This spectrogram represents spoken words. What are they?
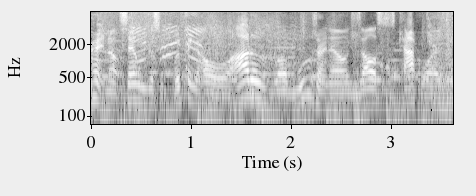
All right, now Salem just whipping a lot of uh, moves right now. and Gonzales is capitalizing.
